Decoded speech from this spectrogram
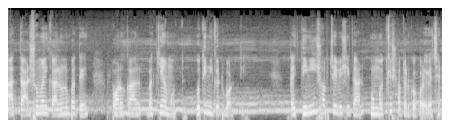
আর তার সময় কাল অনুপাতে পরকাল বা কিয়ামত অতি নিকটবর্তী। তাই তিনিই সবচেয়ে বেশি তার উম্মতকে সতর্ক করে গেছেন।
